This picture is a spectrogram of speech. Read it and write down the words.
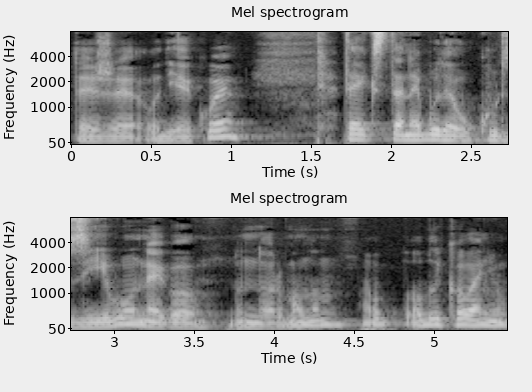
teže odjekuje. Tekst da ne bude u kurzivu, nego u normalnom oblikovanju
